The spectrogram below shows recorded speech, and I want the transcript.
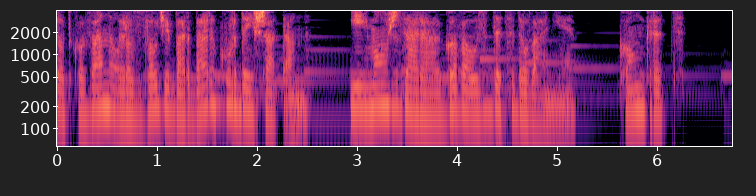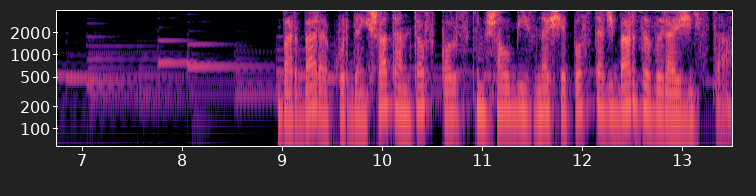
Plotkowano o rozwodzie Barbary Kurdej-Szatan. Jej mąż zareagował zdecydowanie. Konkret. Barbara Kurdej-Szatan to w polskim showbiznesie postać bardzo wyrazista.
